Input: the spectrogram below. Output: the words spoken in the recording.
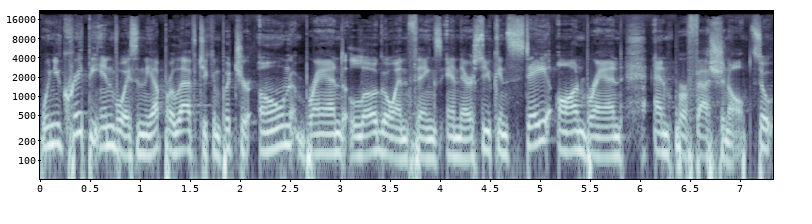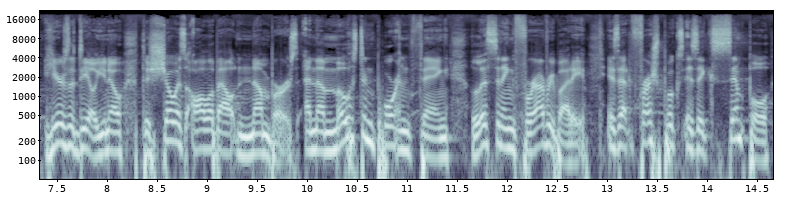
when you create the invoice in the upper left, you can put your own brand logo and things in there so you can stay on brand and professional. So here's the deal you know, the show is all about numbers. And the most important thing listening for everybody is that FreshBooks is a simple,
